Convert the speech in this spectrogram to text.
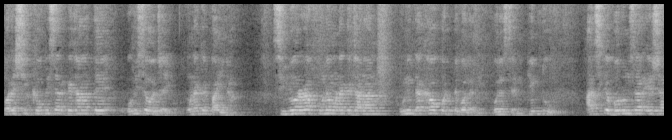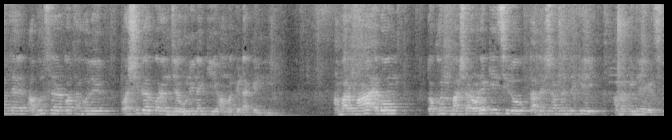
পরে শিক্ষা অফিসারকে জানাতে অফিসেও যাই, ওনাকে পাই না। সিনিয়ররা ফোনে ওনাকে জানান, উনি দেখাও করতে বলেন, বলেছেন। কিন্তু আজকে বরুণ স্যার এর সাথে আবুল স্যারের কথা হলে অস্বীকার করেন যে উনি নাকি আমাকে ডাকেননি। আমার মা এবং তখন বাসার অনেকেই ছিল, তাদের সামনে থেকেই আমাকে নিয়ে গেছে।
